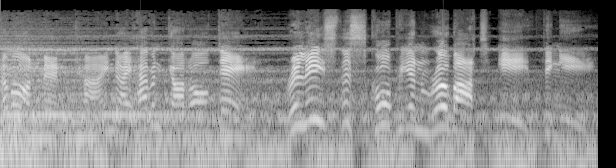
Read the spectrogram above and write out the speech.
Come on, mankind. I haven't got all day. Release the scorpion robot e thingy.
